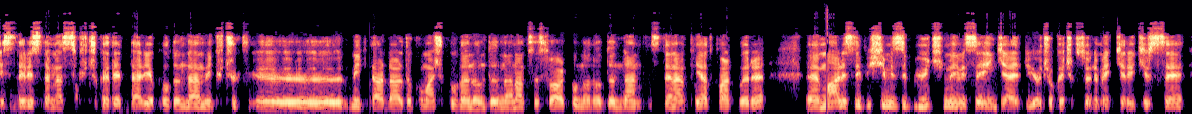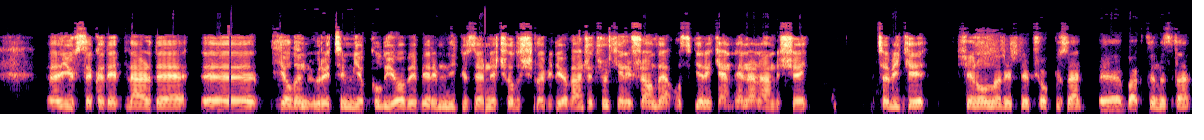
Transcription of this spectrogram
ister istemez küçük adetler yapıldığından ve küçük e, miktarlarda kumaş kullanıldığından, aksesuar kullanıldığından istenen fiyat farkları e, maalesef işimizi büyütmemizi engelliyor. Çok açık söylemek gerekirse e, yüksek adetlerde e, yalın üretim yapılıyor ve verimlilik üzerine çalışılabiliyor. Bence Türkiye'nin şu anda yapması gereken en önemli şey tabii ki Şenol'un adetleri çok güzel e, baktığınızda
